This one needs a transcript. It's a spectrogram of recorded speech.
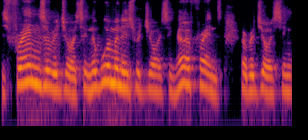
His friends are rejoicing. The woman is rejoicing. Her friends are rejoicing.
